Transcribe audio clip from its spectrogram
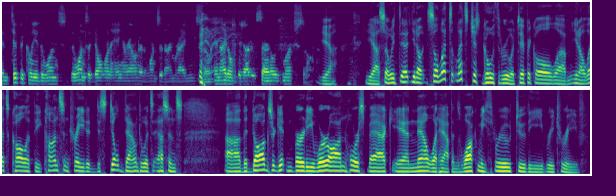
And typically, the ones the ones that don't want to hang around are the ones that I'm riding. So, and I don't get out of the saddle as much. So. Yeah, yeah. So it, uh, you know, so let's let's just go through a typical, um, you know, let's call it the concentrated, distilled down to its essence. Uh, the dogs are getting birdie. We're on horseback, and now what happens? Walk me through to the retrieve.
